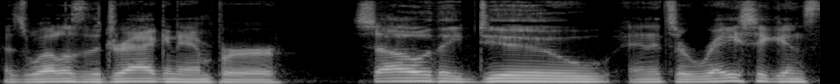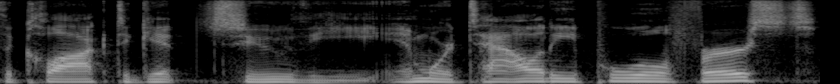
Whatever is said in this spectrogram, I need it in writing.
as well as the dragon emperor. So they do, and it's a race against the clock to get to the immortality pool first.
